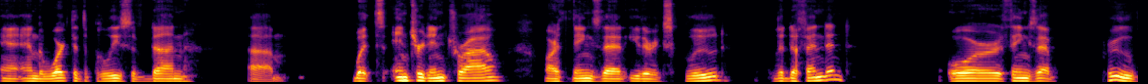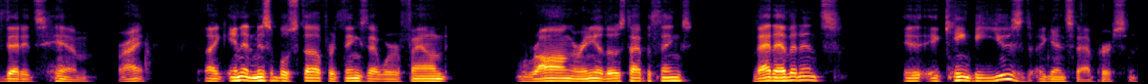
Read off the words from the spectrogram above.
and, and the work that the police have done, um, what's entered in trial are things that either exclude the defendant or things that prove that it's him, right? like inadmissible stuff or things that were found wrong or any of those type of things, that evidence it, it can't be used against that person.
